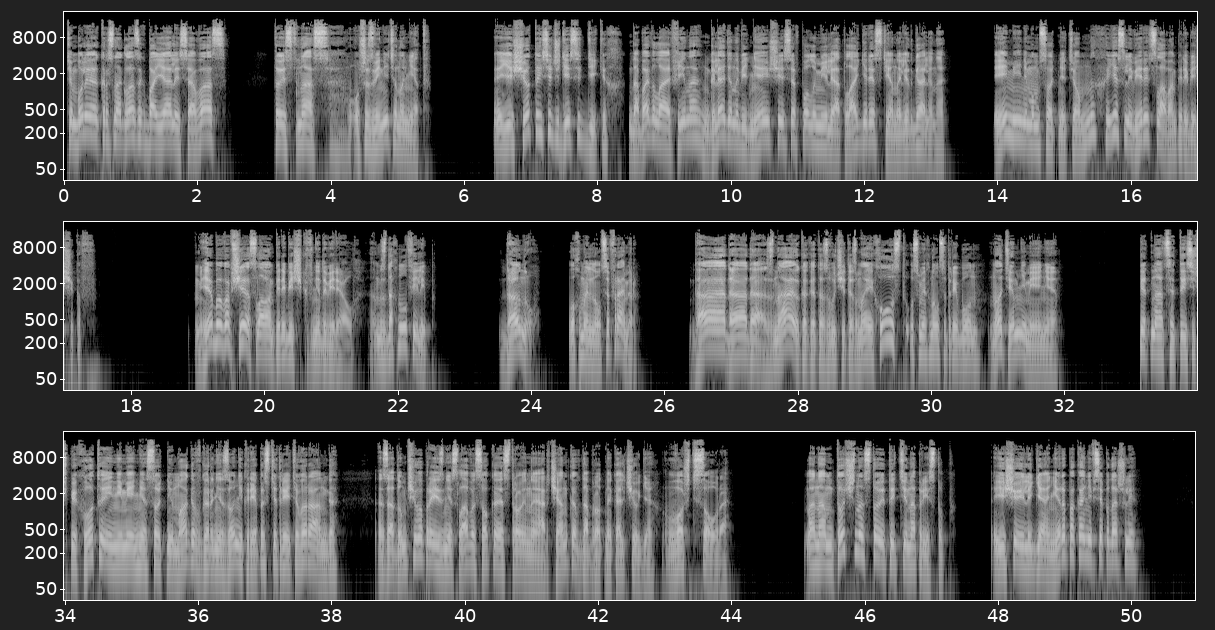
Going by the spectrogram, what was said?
Тем более красноглазых боялись, а вас... То есть нас, уж извините, но нет». «Еще тысяч десять диких», — добавила Афина, глядя на виднеющиеся в полумиле от лагеря стены Литгалина. «И минимум сотни темных, если верить словам перебежчиков». «Я бы вообще словам перебежчиков не доверял», — вздохнул Филипп. «Да ну», — ухмыльнулся Фрамер. «Да, да, да, знаю, как это звучит из моих уст», — усмехнулся трибун, — «но тем не менее». «Пятнадцать тысяч пехоты и не менее сотни магов в гарнизоне крепости третьего ранга», задумчиво произнесла высокая стройная арчанка в добротной кольчуге, вождь Соура. «А нам точно стоит идти на приступ? Еще и легионеры пока не все подошли».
